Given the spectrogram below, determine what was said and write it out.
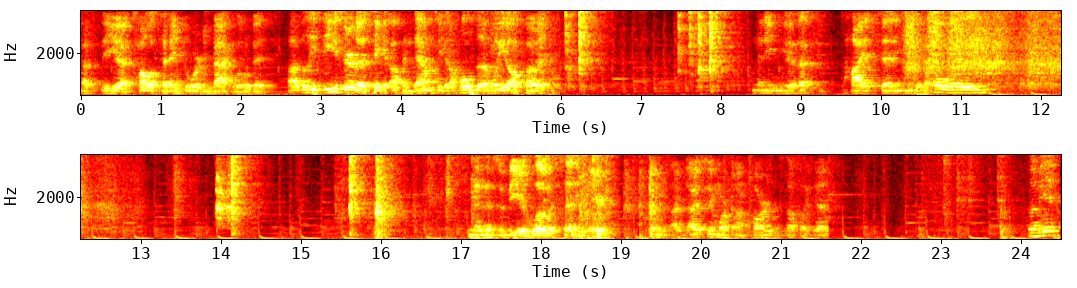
that's the uh, tallest setting for working back a little bit. I believe these are to take it up and down, so you gotta hold the weight off of it. And then you can go, that's the highest setting, you can get the whole way. And then this would be your lowest setting here. I, I assume working on cars and stuff like that. So I mean,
